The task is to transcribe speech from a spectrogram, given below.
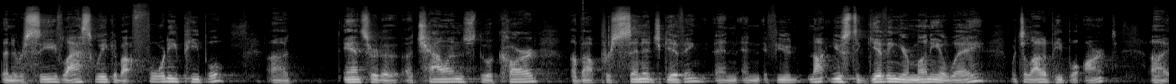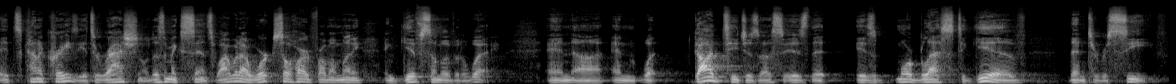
than to receive. Last week, about 40 people uh, answered a, a, challenge through a card about percentage giving. And, and if you're not used to giving your money away, which a lot of people aren't, uh, it's kind of crazy. It's irrational. It doesn't make sense. Why would I work so hard for all my money and give some of it away? And, uh, and what God teaches us is that is more blessed to give than to receive.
